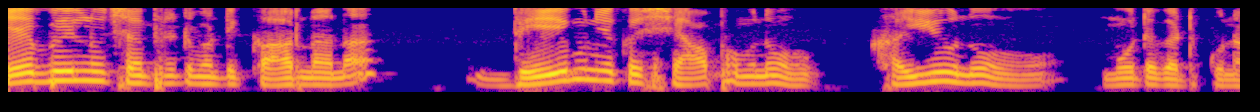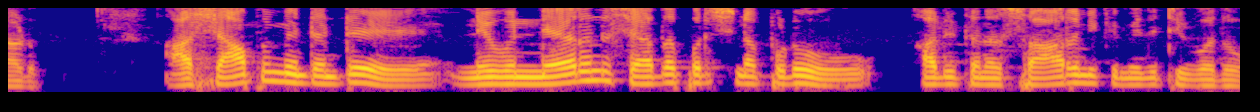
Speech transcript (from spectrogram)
ఏబిల్ను చంపినటువంటి కారణాన దేవుని యొక్క శాపమును కయ్యూను మూటగట్టుకున్నాడు. ఆ శాపం ఏంటంటే నీవు నేరను సేదపరిచినప్పుడు అది తన సారమికి మీదటి ఇవ్వదు.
